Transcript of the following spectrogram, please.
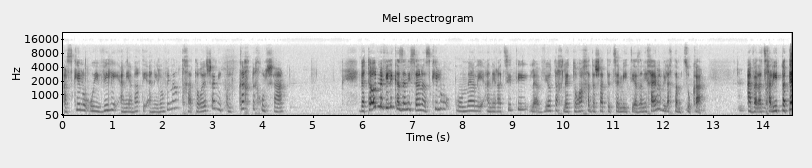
אז כאילו, הוא הביא לי, אני אמרתי, אני לא מבינה אותך, אתה רואה שאני כל כך בחולשה, ואתה עוד מביא לי כזה ניסיון, אז כאילו, הוא אומר לי, אני רציתי להביא אותך לתורה חדשה, תצא מאיתי, אז אני חייב להביא לך את המצוקה. אבל את צריכה להתפטר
